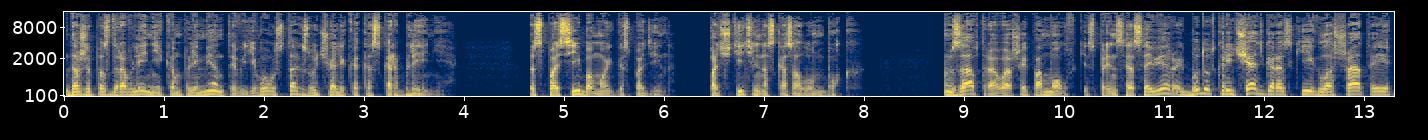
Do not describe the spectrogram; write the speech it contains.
Даже поздравления и комплименты в его устах звучали как оскорбление. «Спасибо, мой господин», — почтительно сказал он Бог. «Завтра о вашей помолвке с принцессой Верой будут кричать городские глашатые.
